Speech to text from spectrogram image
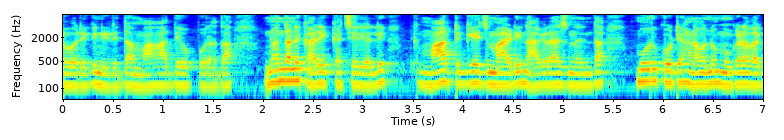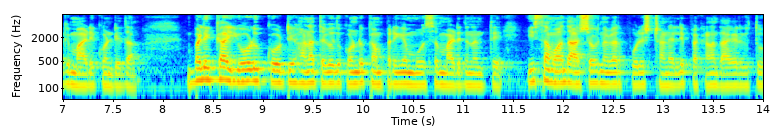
ಅವರಿಗೆ ನೀಡಿದ್ದ ಮಹಾದೇವಪುರದ ನೋಂದಣಿಕಾರಿ ಕಚೇರಿಯಲ್ಲಿ ಮಾರ್ಟ್ ಗೇಜ್ ಮಾಡಿ ನಾಗರಾಜ್ನಿಂದ ಮೂರು ಕೋಟಿ ಹಣವನ್ನು ಮುಂಗಡವಾಗಿ ಮಾಡಿಕೊಂಡಿದ್ದ. ಬಳಿಕ ಏಳು ಕೋಟಿ ಹಣ ತೆಗೆದುಕೊಂಡು ಕಂಪನಿಗೆ ಮೋಸ ಮಾಡಿದನಂತೆ. ಈ ಸಂಬಂಧ ಅಶೋಕ್ ನಗರ್ ಪೊಲೀಸ್ ಠಾಣೆಯಲ್ಲಿ ಪ್ರಕರಣ ದಾಖಲಾಗಿತ್ತು.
